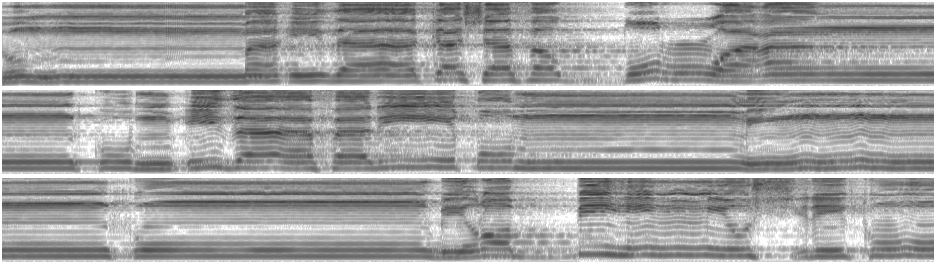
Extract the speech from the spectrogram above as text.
ثم اذا كشف الضر عنكم اذا فريق منكم بربهم يشركون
